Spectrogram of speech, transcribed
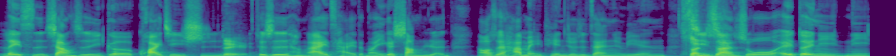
类似像是一个会计师，对，就是很爱财的嘛，一个商人，然后所以他每天就是在那边计算说，哎计，对你你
